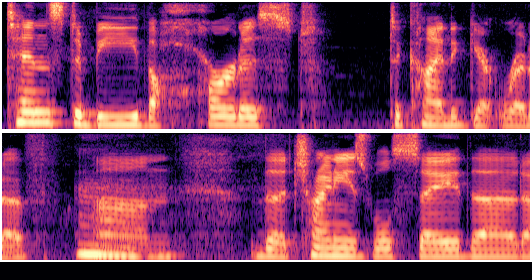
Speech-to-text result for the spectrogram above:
tends to be the hardest to kind of get rid of. Um, the Chinese will say that uh,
